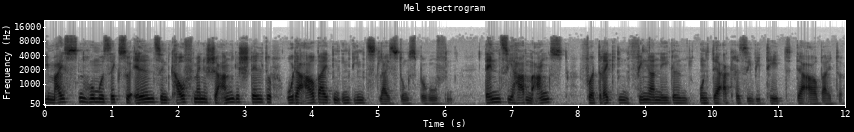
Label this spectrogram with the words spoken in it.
Die meisten Homosexuellen sind kaufmännische Angestellte oder arbeiten in Dienstleistungsberufen. Denn sie haben Angst vor dreckigen Fingernägeln und der Aggressivität der Arbeiter.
